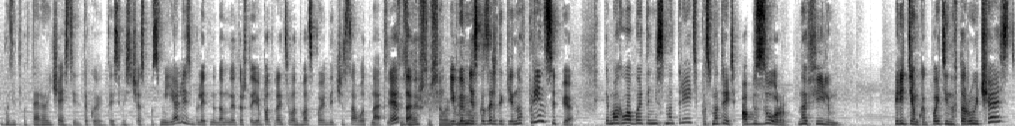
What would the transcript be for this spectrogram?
будет во второй части. Ты такой, то есть вы сейчас посмеялись, блядь, надо мной, то, что я потратила два с половиной часа вот на Ты, ты это, знаешь, что самое и вы первое? мне сказали такие, ну, в принципе, ты могла бы это не смотреть, посмотреть обзор на фильм перед тем, как пойти на вторую часть,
